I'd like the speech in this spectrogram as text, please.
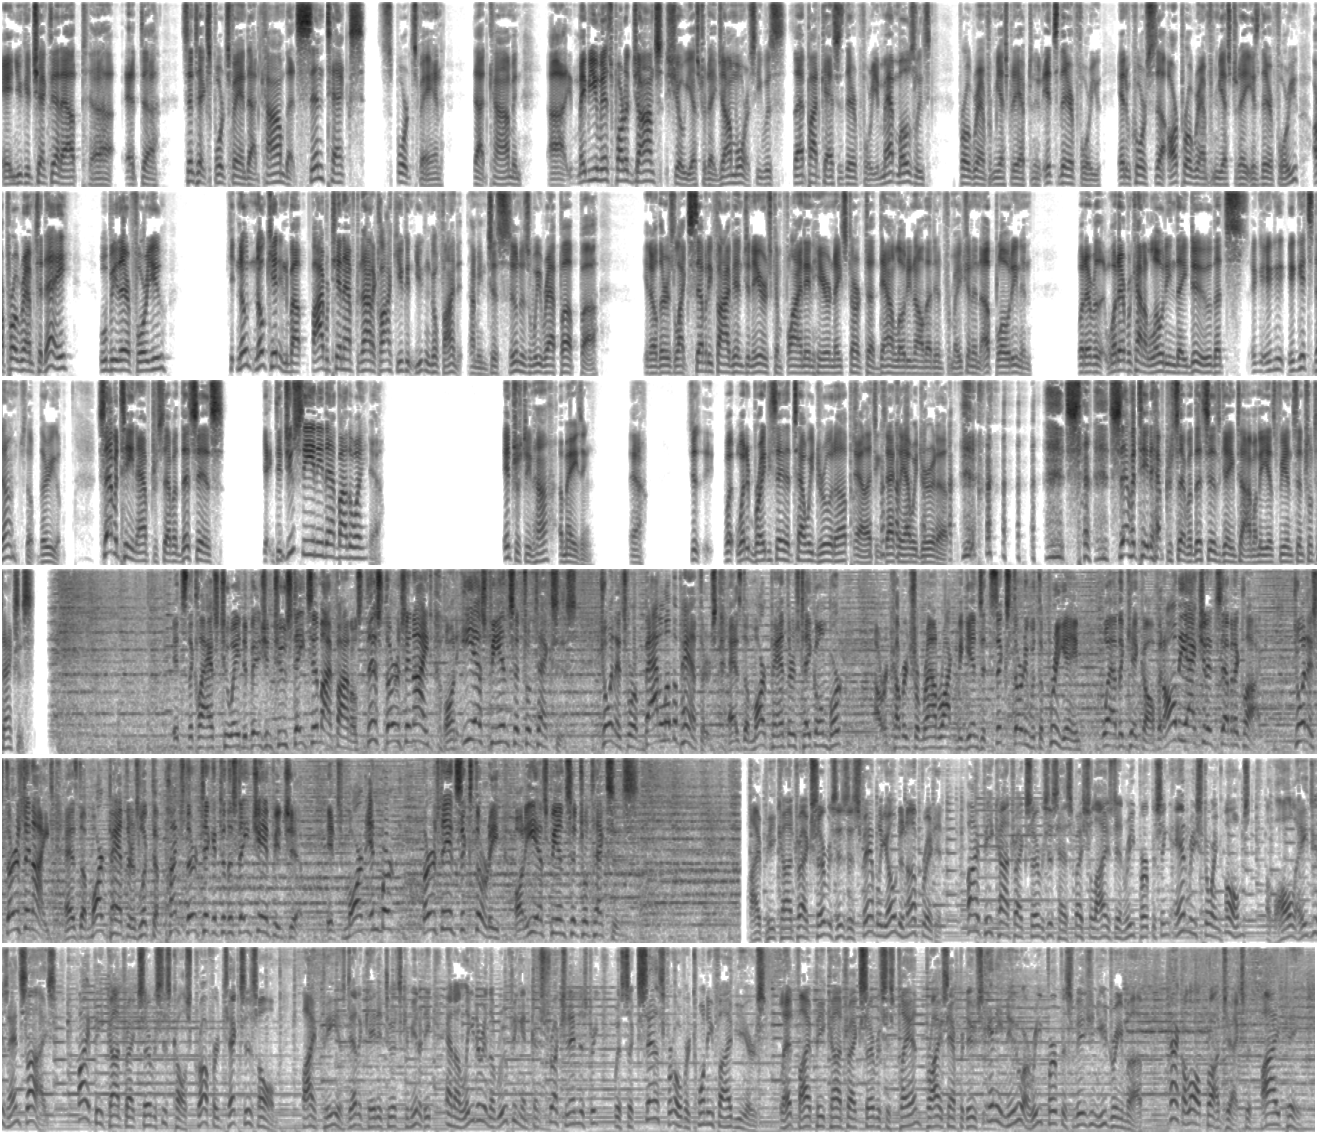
and you can check that out uh, at uh, centexsportsfan.com. That's centexsportsfan.com. And uh, maybe you missed part of John's show yesterday. John Morris, he was that podcast is there for you. Matt Mosley's program from yesterday afternoon, it's there for you. And of course, uh, our program from yesterday is there for you. Our program today will be there for you. No, no kidding. About five or ten after nine o'clock, you can you can go find it. I mean, just as soon as we wrap up, uh, you know, there's like seventy five engineers come flying in here, and they start uh, downloading all that information and uploading and whatever whatever kind of loading they do. That's it, it, it gets done. So there you go. Seventeen after seven. This is. Did you see any of that? By the way, Yeah. interesting, huh? Amazing. Yeah. Just what what did Brady say? That's how we drew it up. Yeah, that's exactly how we drew it up. 17 after 7. This is game time on ESPN Central Texas. It's the Class 2A Division II state semifinals this Thursday night on ESPN Central Texas. Join us for a battle of the Panthers as the Mart Panthers take on Burton. Our coverage from Round Rock begins at 6.30 with the pregame. We'll have the kickoff and all the action at 7 o'clock. Join us Thursday night as the Mart Panthers look to punch their ticket to the state championship. It's Mart and Burton, Thursday at 6.30 on ESPN Central Texas. IP Contract Services is family owned and operated. 5P Contract Services has specialized in repurposing and restoring homes of all ages and size. 5P Contract Services calls Crawford, Texas home. 5P is dedicated to its community and a leader in the roofing and construction industry with success for over 25 years. Let 5P Contract Services plan, price, and produce any new or repurposed vision you dream of. Tackle all projects with 5P.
